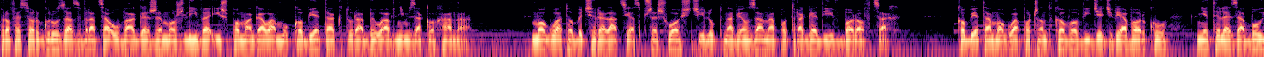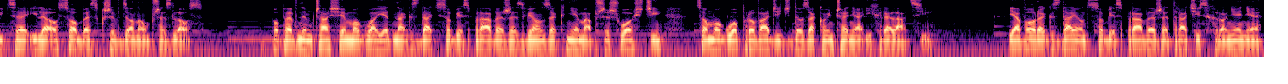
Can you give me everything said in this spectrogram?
Profesor Gruza zwraca uwagę, że możliwe, iż pomagała mu kobieta, która była w nim zakochana. Mogła to być relacja z przeszłości lub nawiązana po tragedii w Borowcach. Kobieta mogła początkowo widzieć w Jaworku nie tyle zabójcę, ile osobę skrzywdzoną przez los. Po pewnym czasie mogła jednak zdać sobie sprawę, że związek nie ma przyszłości, co mogło prowadzić do zakończenia ich relacji. Jaworek, zdając sobie sprawę, że traci schronienie,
